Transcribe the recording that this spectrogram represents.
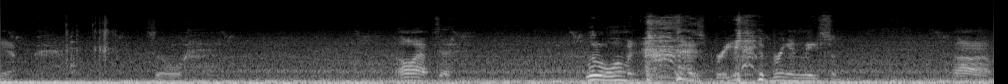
Yeah. So I'll have to. Little woman is bringing bringing me some um,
